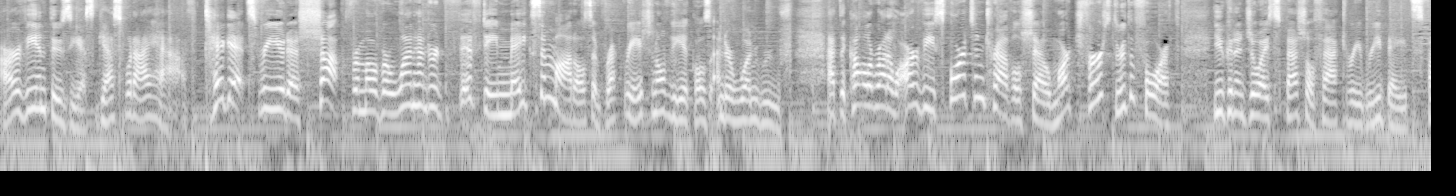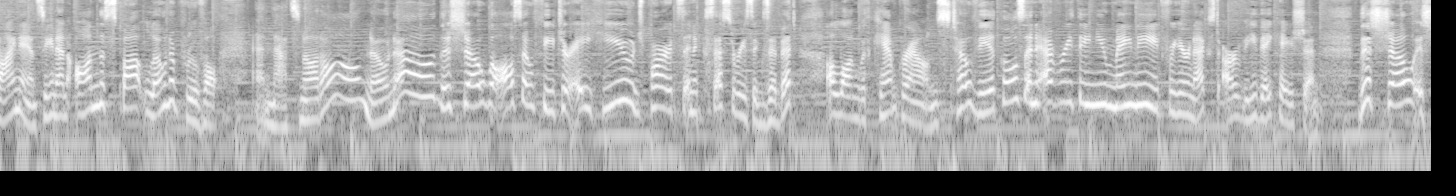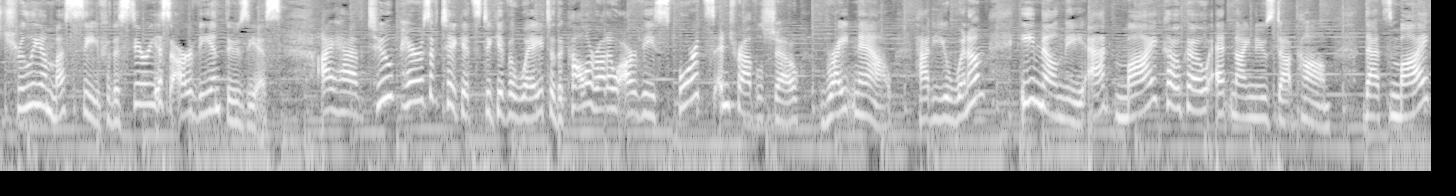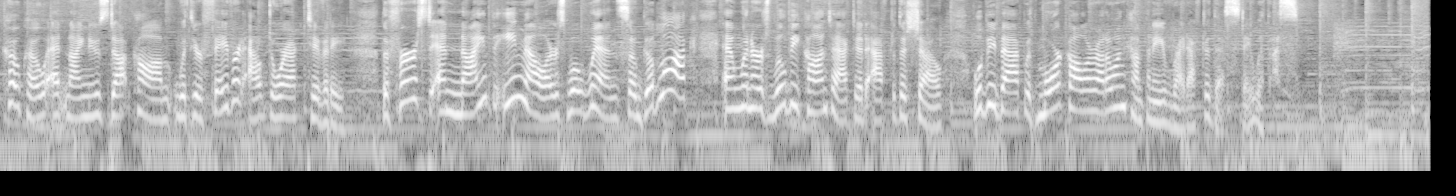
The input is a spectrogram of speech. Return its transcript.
RV enthusiasts, guess what I have? Tickets for you to shop from over 150 makes and models of recreational vehicles under one roof at the Colorado RV Sports and Travel Show, March 1st through the 4th. You can enjoy special factory rebates, financing, and on the spot loan approval. And that's not all. No, no. The show will also feature a huge parts and accessories exhibit, along with campgrounds, tow vehicles, and everything you may need for your next RV vacation. This show is truly a must see for the serious RV enthusiasts. I have two pairs of tickets to give away to the Colorado RV Sports and Travel Show right now. How do you win them? Email me at mycoco at 9news.com. That's mycoco at 9news.com with your favorite outdoor activity. The first and ninth emailers will win, so good luck, and winners will be contacted after the show. We'll be back with more Colorado and Company right after this. Stay with us.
